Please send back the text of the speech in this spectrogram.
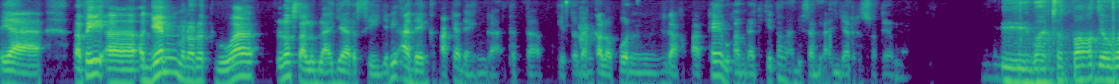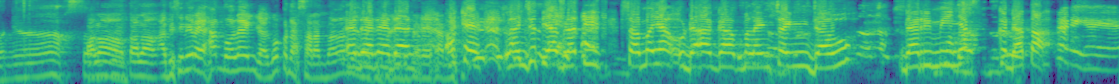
ya, tapi eh, again menurut gue lu selalu belajar sih. Jadi ada yang kepake, ada yang enggak tetap gitu. Dan kalaupun nggak kepake, bukan berarti kita nggak bisa belajar sesuatu yang Ih, bacot banget jawabannya. Kesel Tolong, tolong. Abis ini Rehan boleh nggak? Gue penasaran banget. ya Edan, sama edan. Oke, lanjut ya berarti sama yang udah agak melenceng jauh dari minyak ke data. Iya, iya.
